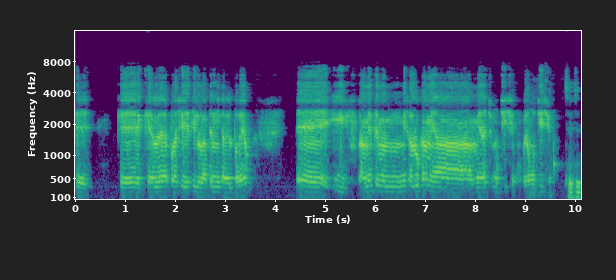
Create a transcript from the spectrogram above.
que, que, que por así decirlo, la técnica del toreo. Eh, y realmente mi San Lucas me ha, me ha hecho muchísimo, pero muchísimo. Sí, sí.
